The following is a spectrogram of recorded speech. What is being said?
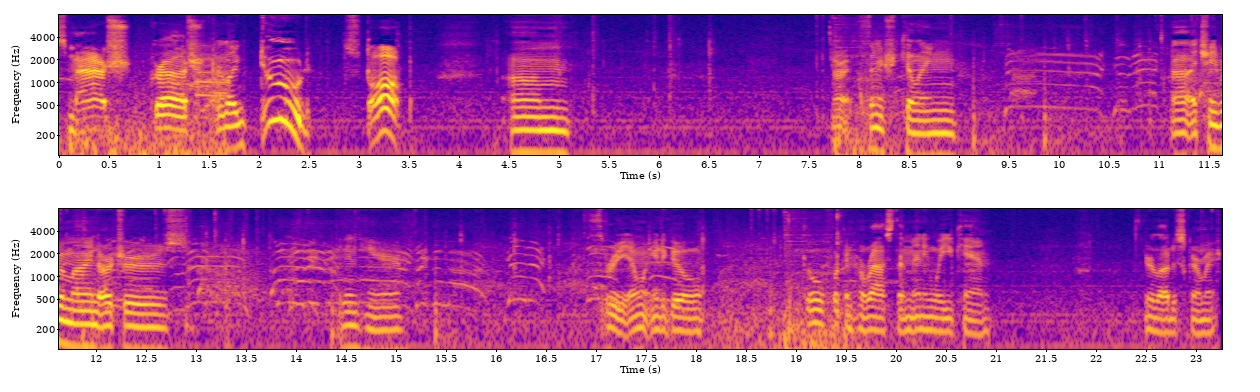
Smash, crash. They're like, dude, stop. Um. Alright, finish killing. Uh, I changed my mind, archers. Get in here. Three, I want you to go... Go fucking harass them any way you can. You're allowed to skirmish.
